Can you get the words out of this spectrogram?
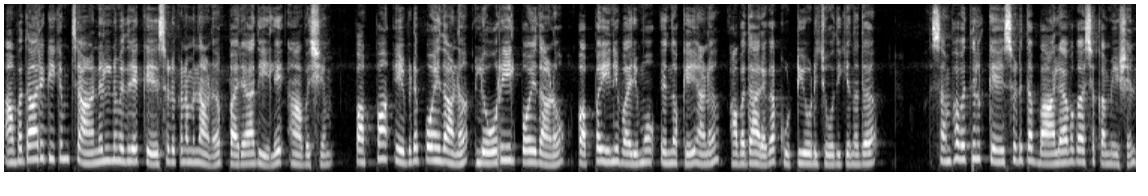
അവതാരകയ്ക്കും ചാനലിനുമെതിരെ കേസെടുക്കണമെന്നാണ് പരാതിയിലെ ആവശ്യം. പപ്പ എവിടെ പോയതാണ്? ലോറിയിൽ പോയതാണോ? പപ്പ ഇനി വരുമോ? എന്നൊക്കെയാണ് അവതാരക കുട്ടിയോട് ചോദിക്കുന്നത്. സംഭവത്തിൽ കേസെടുത്ത ബാലാവകാശ കമ്മീഷൻ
